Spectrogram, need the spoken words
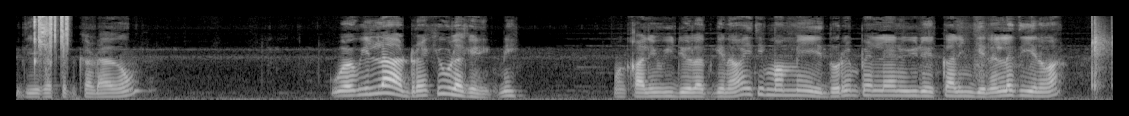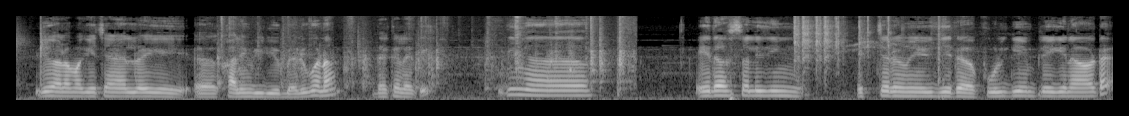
ඉතිකත් කඩාගමු. වවිල්ලා ඩ්‍රැකිවල කෙනෙක්නේ ම කලින් විඩියලත් ගෙන ඉති ම මේ දොරෙන් පෙල්ලෑන විඩිය කලින් ගෙනල්ල තියෙනවා. ඉඩියලමගේ චැනල්ලගේ කලින් විඩියෝ බැලුවන දැකල ඇති. ඉතිං ඒ දස්සල ඉතින් එච්චර මේ විදිට පුල් ගේම් පලේ ගෙනාවට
